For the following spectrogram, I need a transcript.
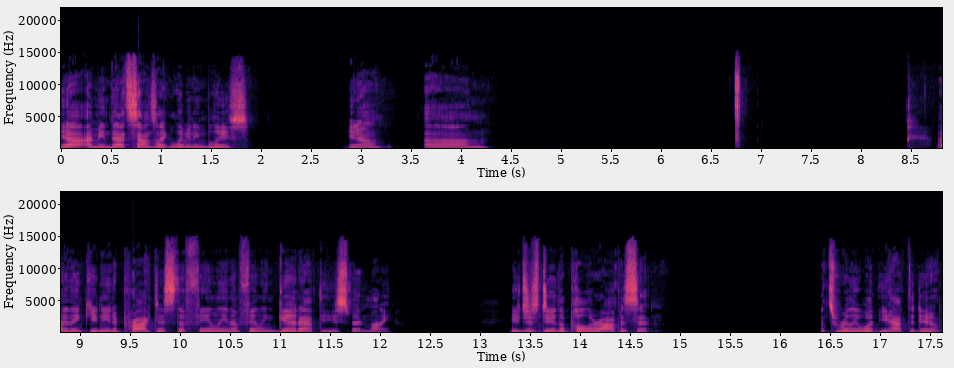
Yeah, I mean that sounds like limiting beliefs. You know, um, I think you need to practice the feeling of feeling good after you spend money. You just do the polar opposite. That's really what you have to do.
